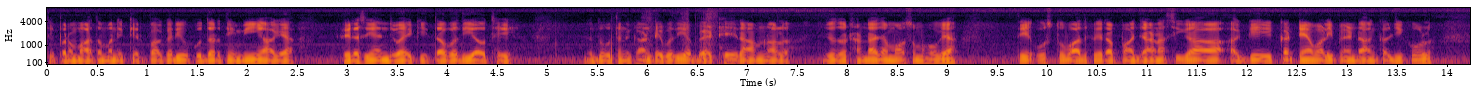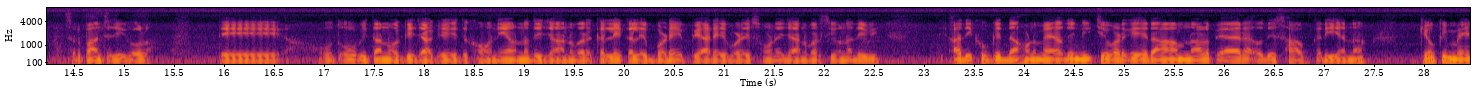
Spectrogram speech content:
ਤੇ ਪਰਮਾਤਮਾ ਨੇ ਕਿਰਪਾ ਕਰੀ, ਉਹ ਕੁਦਰਤੀ ਮੀਂਹ ਆ ਗਿਆ। ਫਿਰ ਅਸੀਂ ਇੰਜੋਏ ਕੀਤਾ ਵਧੀਆ ਉੱਥੇ, ਦੋ ਤਿੰਨ ਘੰਟੇ ਵਧੀਆ ਬੈਠੇ ਆਰਾਮ ਨਾਲ, ਜਦੋਂ ਠੰਡਾ ਜਿਹਾ ਮੌਸਮ ਹੋ ਗਿਆ ਤੇ ਉਸ ਤੋਂ ਬਾਅਦ ਫਿਰ ਆਪਾਂ ਜਾਣਾ ਸੀਗਾ ਅੱਗੇ ਕੱਟਿਆਂ ਵਾਲੀ ਪਿੰਡ ਅੰਕਲ ਜੀ ਕੋਲ, ਸਰਪੰਚ ਜੀ ਕੋਲ। ਤੇ ਉਹ ਉਹ ਵੀ ਤੁਹਾਨੂੰ ਅੱਗੇ ਜਾ ਕੇ ਦਿਖਾਉਨੇ ਆ ਉਹਨਾਂ ਦੇ ਜਾਨਵਰ ਇਕੱਲੇ ਇਕੱਲੇ ਬੜੇ ਪਿਆਰੇ, ਬੜੇ ਸੋਹਣੇ ਜਾਨਵਰ ਸੀ ਉਹਨਾਂ ਦੇ ਵੀ। ਆ ਦੇਖੋ ਕਿਦਾਂ ਹੁਣ ਮੈਂ ਉਹਦੇ ਨੀਚੇ ਵੜ ਕੇ ਆਰਾਮ ਨਾਲ ਪਿਆਰ ਉਹਦੇ ਸਾਫ਼ ਕਰੀ ਜਾਂਦਾ। ਕਿਉਂਕਿ ਮੈਂ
